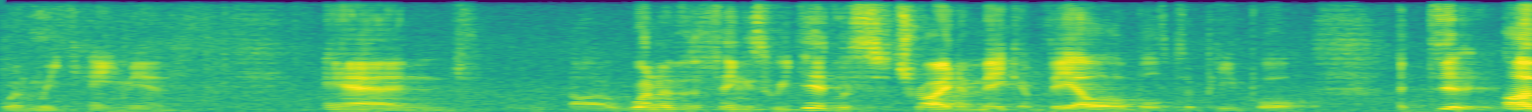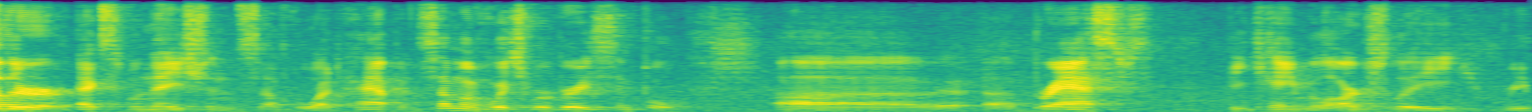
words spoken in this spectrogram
when we came in, and uh, one of the things we did was to try to make available to people other explanations of what happened. Some of which were very simple. Uh, uh, brass became largely re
